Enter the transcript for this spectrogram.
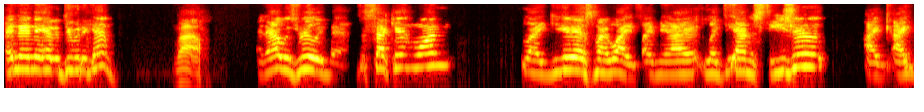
And then they had to do it again. Wow. And that was really bad. The second one, like you can ask my wife. I mean, I like the anesthesia. I I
